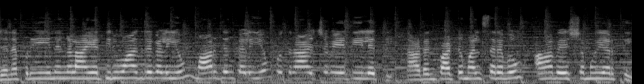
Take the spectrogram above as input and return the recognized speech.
ജനപ്രിയ ഇനങ്ങളായ തിരുവാതിരകളിയും മാർഗം കളിയും ബുധനാഴ്ച വേദിയിലെത്തി. നാടൻപാട്ട് മത്സരവും ആവേശമുയർത്തി.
